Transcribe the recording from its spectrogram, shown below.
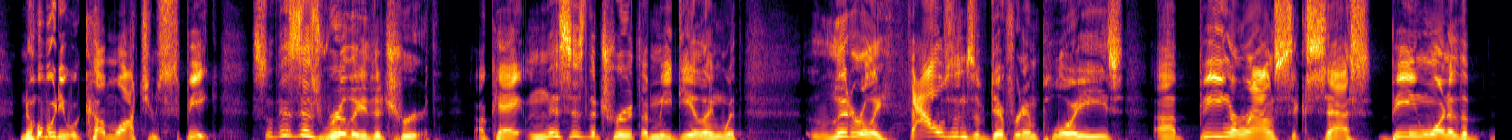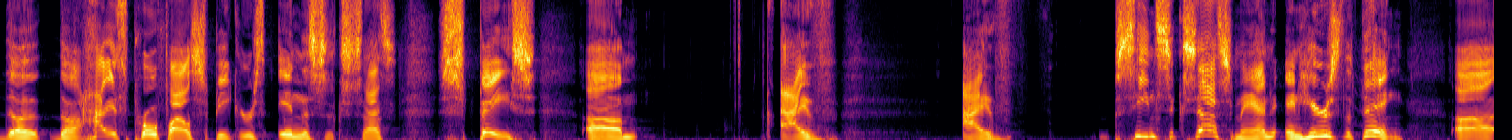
nobody would come watch them speak. So this is really the truth okay? And this is the truth of me dealing with literally thousands of different employees uh, being around success being one of the, the, the highest profile speakers in the success space. Um, i've i've seen success, man. And here's the thing uh,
